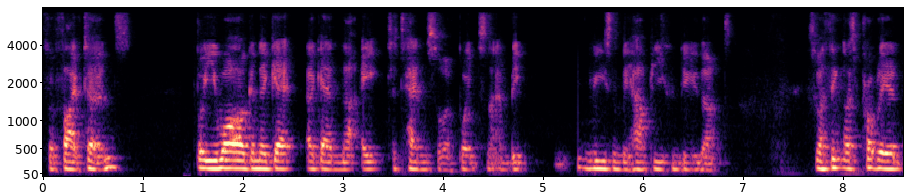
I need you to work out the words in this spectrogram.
for five turns, but you are going to get again that eight to ten sort of points and be reasonably happy you can do that. So I think that's probably a,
